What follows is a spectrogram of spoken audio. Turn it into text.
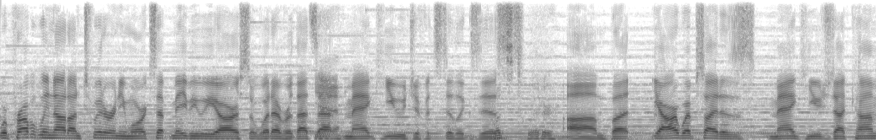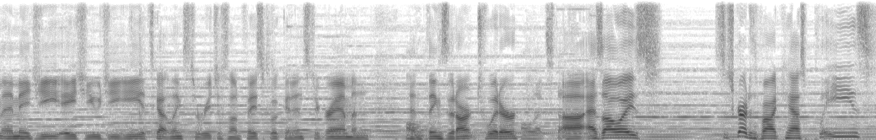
We're probably not on Twitter anymore, except maybe we are. So whatever. That's Yeah. at MagHuge if it still What's exists. Twitter? Um, but yeah, our website is maghuge.com, M A G H U G E. It's got links to reach us on Facebook and Instagram and, and All- things that aren't Twitter. All that stuff. Uh, as always, subscribe to the podcast, please.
